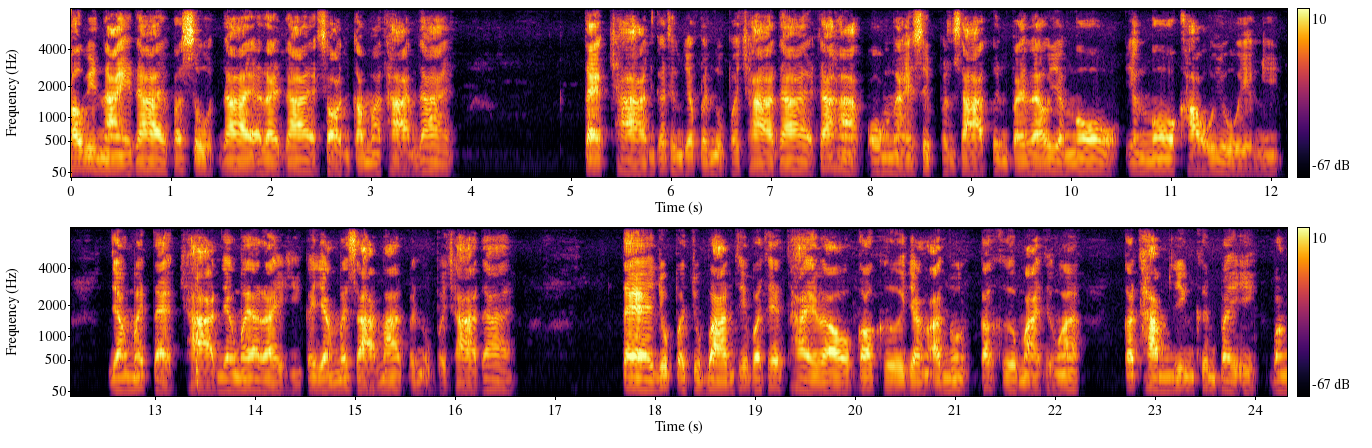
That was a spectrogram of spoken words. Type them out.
ระวินัยได้พระสูตรได้อะไรได้ สอนกรรมฐานได้ แตกฉานก็ถึงจะเป็นอุปชาได้ ถ้าหากองค์ไหนสิบพรรษาขึ้นไปแล้วยังโง่ ยังโง่เขาอยู่อย่างนี้ ยังไม่แตกฉานยังไม่อะไรก็ยังไม่สามารถเป็นอุปชาได้ แต่ยุคปัจจุบันที่ประเทศไทยเราก็คือยังอนุก็คือหมายถึงว่า ก็ทำยิ่งขึ้นไปอีก บาง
